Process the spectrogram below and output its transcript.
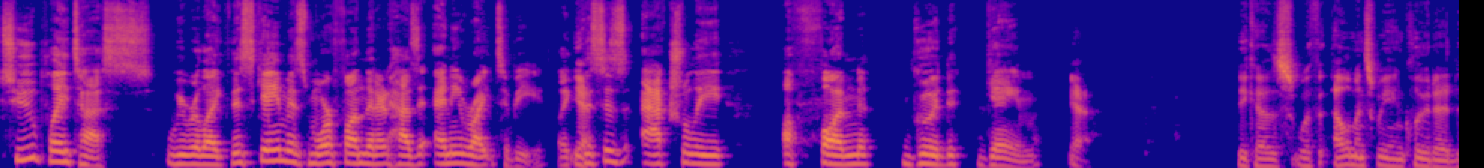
two play tests, we were like, this game is more fun than it has any right to be. Like, this is actually a fun, good game. Yeah. Because with elements we included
